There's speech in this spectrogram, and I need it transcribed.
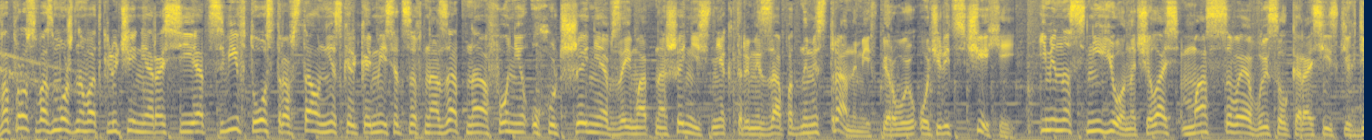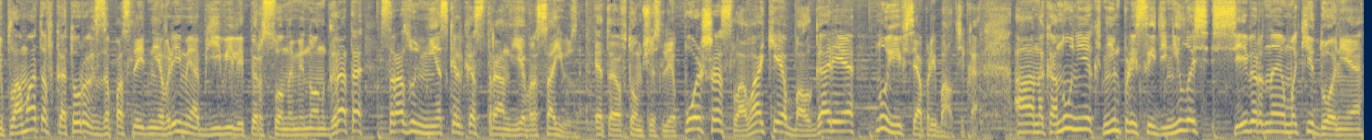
Вопрос возможного отключения России от SWIFT остров стал несколько месяцев назад на фоне ухудшения взаимоотношений с некоторыми западными странами, в первую очередь с Чехией. Именно с нее началась массовая высылка российских дипломатов, которых за последнее время объявили персонами нон-грата сразу несколько стран Евросоюза. Это в том числе Польша, Словакия, Болгария, ну и вся Прибалтика. А накануне к ним присоединилась Северная Македония.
